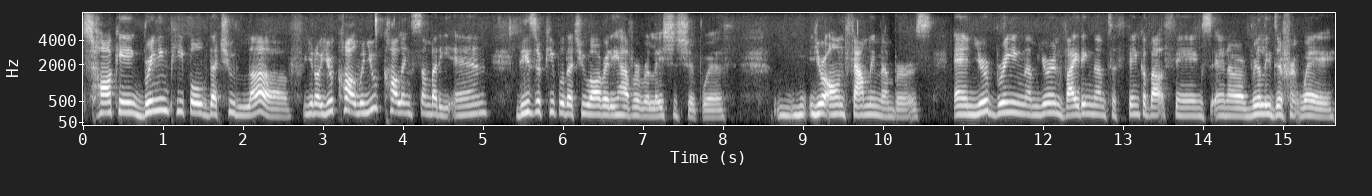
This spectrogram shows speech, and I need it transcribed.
talking, bringing people that you love. You know, you're call when you're calling somebody in. These are people that you already have a relationship with, your own family members and you're bringing them you're inviting them to think about things in a really different way.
